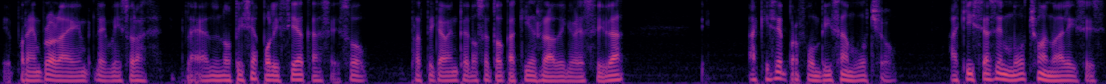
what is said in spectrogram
Eh, por ejemplo, la, emisora, las noticias policíacas, eso prácticamente no se toca aquí en Radio Universidad. Aquí se profundiza mucho. Aquí se hace mucho análisis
